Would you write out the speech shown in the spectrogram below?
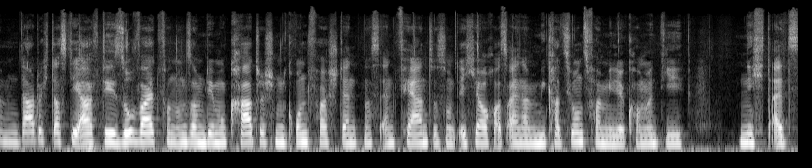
Ähm, dadurch, dass die AfD so weit von unserem demokratischen Grundverständnis entfernt ist und ich ja auch aus einer Migrationsfamilie komme, die nicht als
